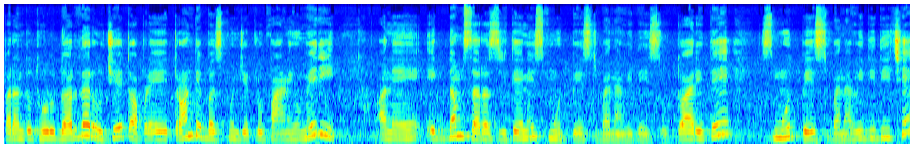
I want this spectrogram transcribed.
પરંતુ થોડું દરદરું છે, તો આપણે ત્રણ ટેબલ સ્પૂન જેટલું પાણી ઉમેરી અને એકદમ સરસ રીતે એની સ્મૂથ પેસ્ટ બનાવી દઈશું. તો આ રીતે સ્મૂથ પેસ્ટ બનાવી દીધી છે.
